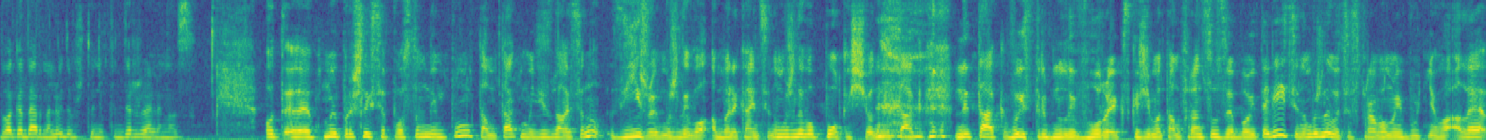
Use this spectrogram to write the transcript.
благодарна людям, что они поддержали нас. От е, ми пройшлися по основним пунктам, так ми дізналися. Ну з їжею, можливо, американці, ну можливо, поки що не так не так вистрибнули вгору, як скажімо, там французи або італійці. Ну можливо, це справа майбутнього. Але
